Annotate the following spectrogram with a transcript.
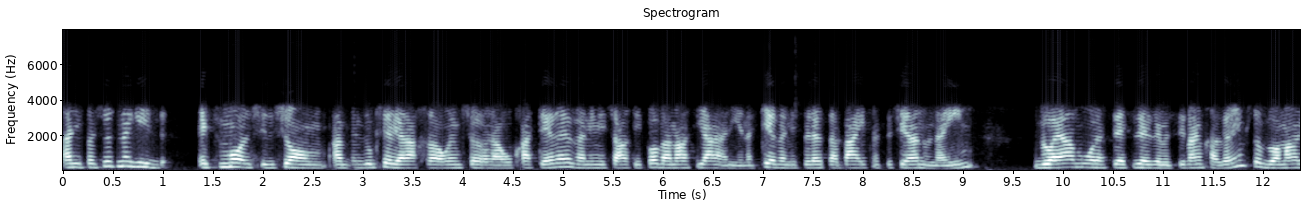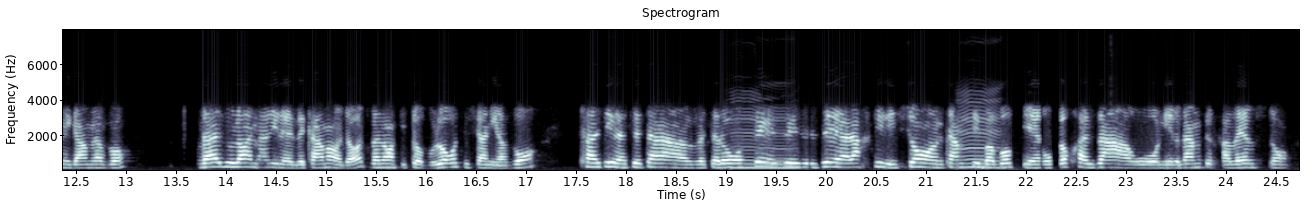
אני פשוט נגיד, אתמול, שלשום, הבן זוג שלי הלך להורים שלו לארוחת ערב, ואני נשארתי פה ואמרתי, יאללה, אני אנקה ואני אסדר את הבית, רוצה שיהיה לנו נעים. והוא היה אמור לצאת לאיזה מסיבה עם חברים שלו, והוא אמר לי גם לבוא. ואז הוא לא ענה לי לאיזה כמה הודעות, ואז אמרתי, טוב, הוא לא רוצה שאני אבוא. התחלתי לצאת עליו, אתה לא רוצה, Mm. זה, זה, זה, הלכתי לישון, קמתי Mm. בבוקר, הוא לא חזר, הוא נרדם אצל חבר שלו.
